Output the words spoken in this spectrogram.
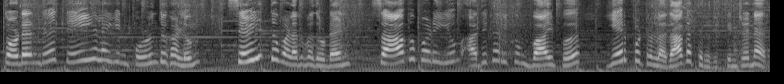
தொடர்ந்து தேயிலையின் கொழுந்துகளும் செழித்து வளர்வதுடன் சாகுபடியும் அதிகரிக்கும் வாய்ப்பு ஏற்பட்டுள்ளதாக தெரிவிக்கின்றனர்.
